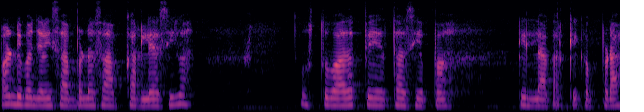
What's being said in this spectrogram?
ਭਾਂਡੇ ਮਾਂਜਣ ਲਈ ਸਾਬਣ ਨਾਲ ਸਾਫ਼ ਕਰ ਲਿਆ ਸੀਗਾ। ਉਸ ਤੋਂ ਬਾਅਦ ਫੇਰਤਾ ਸੀ ਆਪਾਂ ਕਿੱਲਾ ਕਰਕੇ ਕੱਪੜਾ।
